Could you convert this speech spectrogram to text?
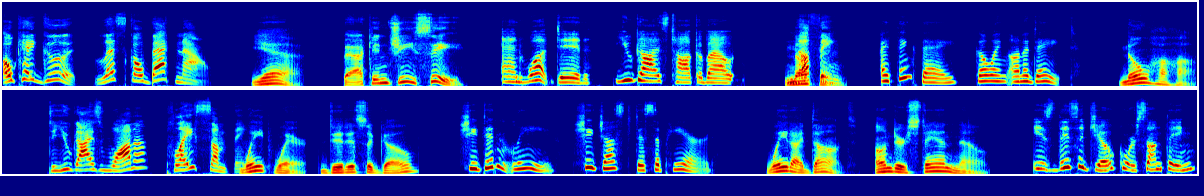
Okay, good. Let's go back now. Yeah. Back in GC. And what did you guys talk about? Nothing. I think they going on a date. No, haha. Do you guys wanna play something? Wait, where? Did Issa go? She didn't leave. She just disappeared. Wait, I don't understand now. Is this a joke or something?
